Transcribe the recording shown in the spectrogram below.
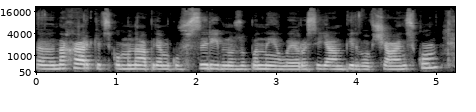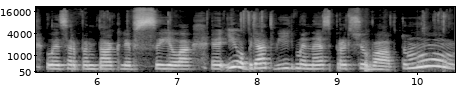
Е, На Харківському напрямку все рівно зупинили росіян під Вовчанськом, лицар Пентаклів, сила, і обряд відьми не спрацював. Тому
